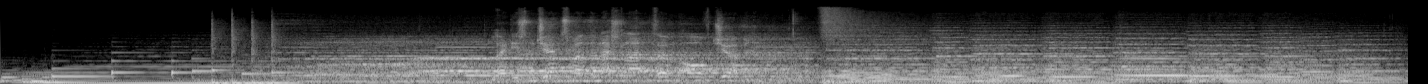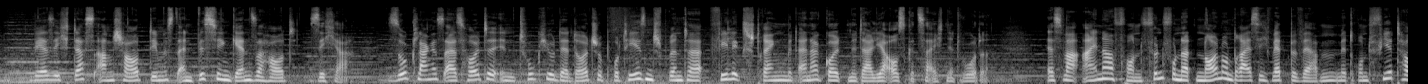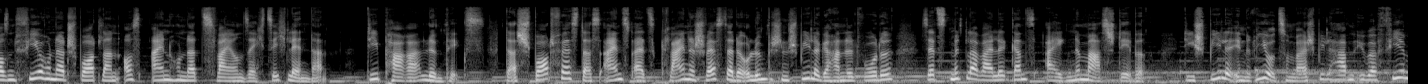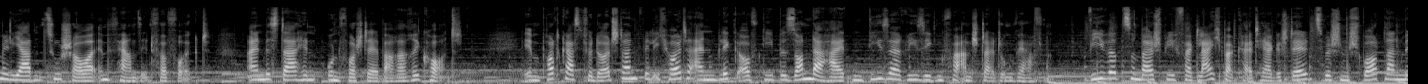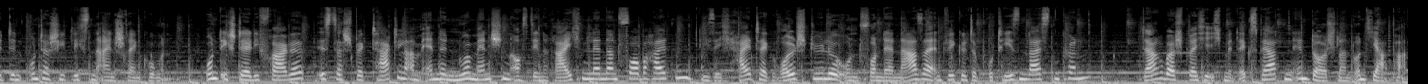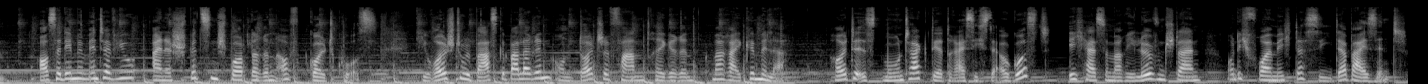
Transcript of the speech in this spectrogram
Ladies and gentlemen, the national anthem of Germany. Wer sich das anschaut, dem ist ein bisschen Gänsehaut sicher. So klang es, als heute in Tokio der deutsche Prothesensprinter Felix Streng mit einer Goldmedaille ausgezeichnet wurde. Es war einer von 539 Wettbewerben mit rund 4400 Sportlern aus 162 Ländern. Die Paralympics. Das Sportfest, das einst als kleine Schwester der Olympischen Spiele gehandelt wurde, setzt mittlerweile ganz eigene Maßstäbe. Die Spiele in Rio zum Beispiel haben über 4 Milliarden Zuschauer im Fernsehen verfolgt. Ein bis dahin unvorstellbarer Rekord. Im Podcast für Deutschland will ich heute einen Blick auf die Besonderheiten dieser riesigen Veranstaltung werfen. Wie wird zum Beispiel Vergleichbarkeit hergestellt zwischen Sportlern mit den unterschiedlichsten Einschränkungen? Und ich stelle die Frage, ist das Spektakel am Ende nur Menschen aus den reichen Ländern vorbehalten, die sich Hightech-Rollstühle und von der NASA entwickelte Prothesen leisten können? Darüber spreche ich mit Experten in Deutschland und Japan. Außerdem im Interview eine Spitzensportlerin auf Goldkurs, die Rollstuhl-Basketballerin und deutsche Fahnenträgerin Mareike Miller. Heute ist Montag, der 30. August. Ich heiße Marie Löwenstein und ich freue mich, dass Sie dabei sind.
